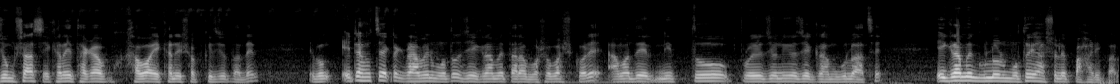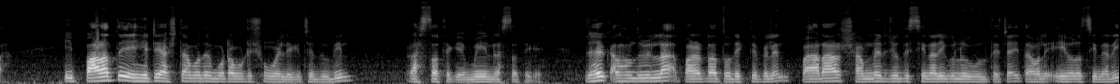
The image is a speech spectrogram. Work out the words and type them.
জুমশ্বাস এখানেই থাকা খাওয়া এখানে সব কিছু তাদের। এবং এটা হচ্ছে একটা গ্রামের মতো, যে গ্রামে তারা বসবাস করে। আমাদের নিত্য প্রয়োজনীয় যে গ্রামগুলো আছে, এই গ্রামেগুলোর মতোই আসলে পাহাড়ি পাড়া। এই পাড়াতে হেঁটে আসতে আমাদের মোটামুটি সময় লেগেছে দুদিন, রাস্তা থেকে মেইন রাস্তা থেকে। যাই হোক, আলহামদুলিল্লাহ, পাড়াটা তো দেখতে পেলেন। পাড়ার সামনের যদি সিনারিগুলো বলতে চাই, তাহলে এই হলো সিনারি।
